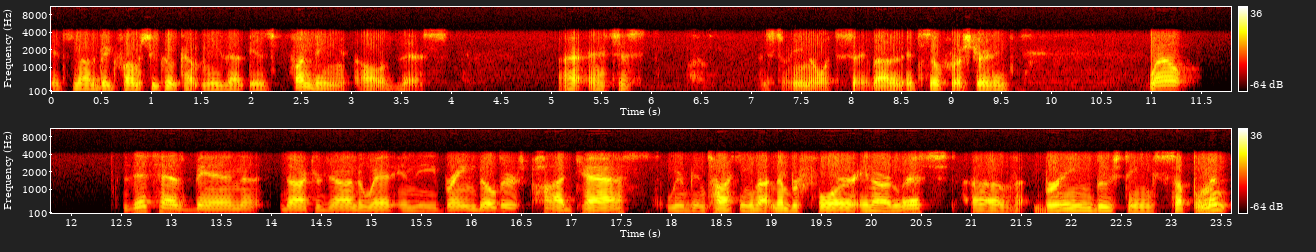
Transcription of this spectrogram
it's not a big pharmaceutical company that is funding all of this. Uh, it's just, I just don't even know what to say about it. It's so frustrating. Well, this has been Dr. John DeWitt in the Brain Builders podcast we've been talking about number four in our list of brain boosting supplements.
